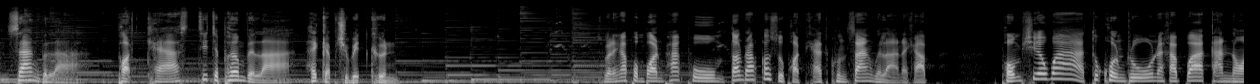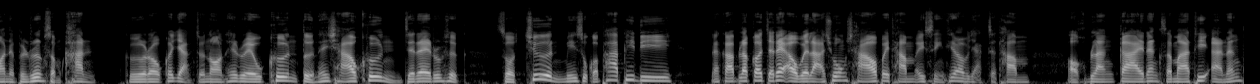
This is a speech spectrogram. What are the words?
นสร้างเวลา พอดแคสต์ที่จะเพิ่มเวลาให้กับชีวิตคุณ สวัสดีครับ ผมบอลภาคภูมิ ต้อนรับเข้าสู่พอดแคสต์คุณสร้างเวลานะครับ ผมเชื่อว่าทุกคนรู้นะครับว่าการนอนเนี่ยเป็นเรื่องสำคัญ คือเราก็อยากจะนอนให้เร็วขึ้น ตื่นให้เช้าขึ้น จะได้รู้สึกสดชื่น มีสุขภาพที่ดีนะครับ แล้วก็จะได้เอาเวลาช่วงเช้าไปทำไอ้สิ่งที่เราอยากจะทำออกกำลังกายนั่งสมาธิอ่านหนัง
